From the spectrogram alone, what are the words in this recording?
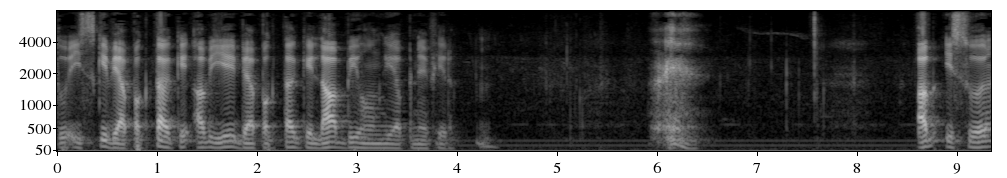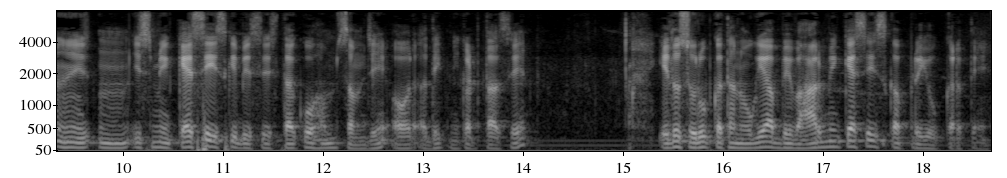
तो इसकी व्यापकता के, अब ये व्यापकता के लाभ भी होंगे अपने फिर। अब इस, इसमें कैसे इसकी विशेषता को हम समझें और अधिक निकटता से। ये तो स्वरूप कथन हो गया, अब व्यवहार में कैसे इसका प्रयोग करते हैं?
